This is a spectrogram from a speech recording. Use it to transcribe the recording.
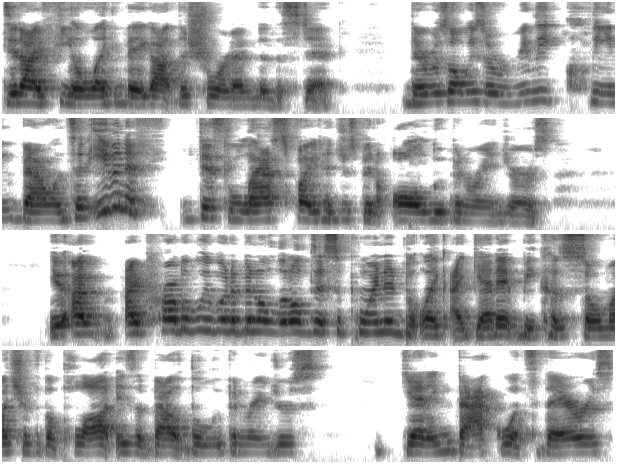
did i feel like they got the short end of the stick. There was always a really clean balance. And even if this last fight had just been all lupin rangers I I probably would have been a little disappointed, but like I get it because so much of the plot is about the Lupin Rangers getting back what's theirs,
